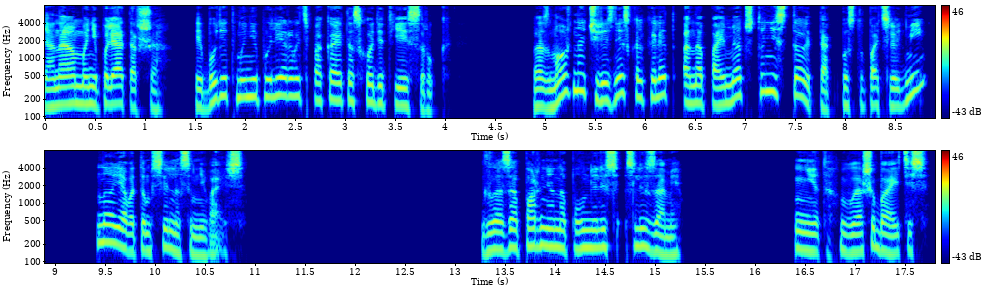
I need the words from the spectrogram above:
Она манипуляторша и будет манипулировать, пока это сходит ей с рук. Возможно, через несколько лет она поймет, что не стоит так поступать с людьми, но я в этом сильно сомневаюсь. Глаза парня наполнились слезами. «Нет, вы ошибаетесь.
